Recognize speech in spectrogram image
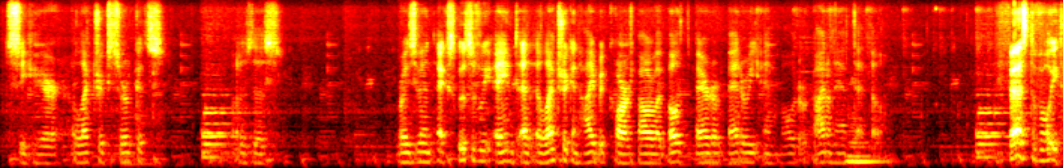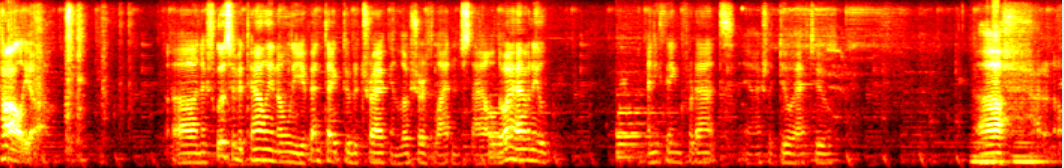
Let's see here. Electric circuits. What is this? Race event exclusively aimed at electric and hybrid cars powered by both battery and motor. I don't have that though. Festival Italia. Uh, an exclusive Italian-only event take to the track in luxurious Latin style. Do I have any anything for that? Yeah, I actually do have to. Uh, I don't know.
